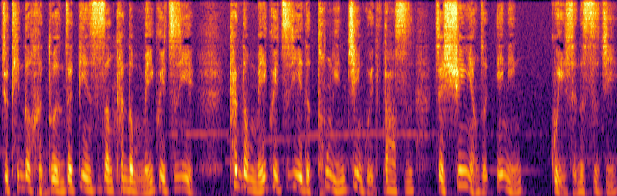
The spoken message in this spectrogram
就听到很多人在电视上看到玫瑰之夜，看到玫瑰之夜的通灵见鬼的大师在宣扬着阴灵鬼神的事迹。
